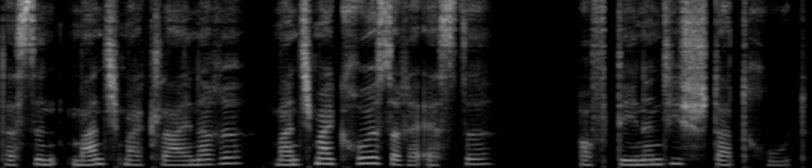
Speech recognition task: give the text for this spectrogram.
Das sind manchmal kleinere, manchmal größere Äste, auf denen die Stadt ruht.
